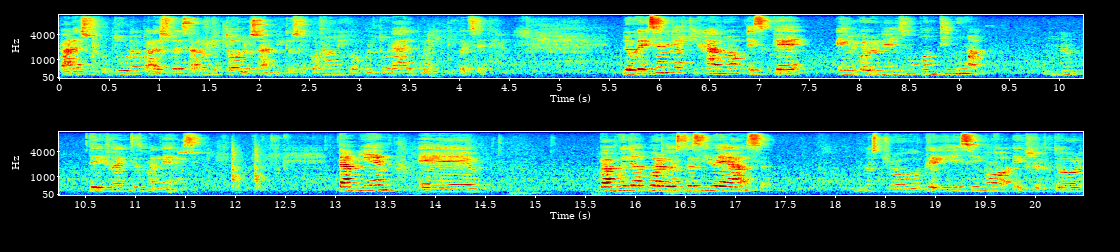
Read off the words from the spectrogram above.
para su futuro, para su desarrollo en todos los ámbitos, económico, cultural, político, etc. Lo que dice Aníbal Quijano es que el colonialismo continúa de diferentes maneras. También eh, va muy de acuerdo a estas ideas nuestro queridísimo ex rector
